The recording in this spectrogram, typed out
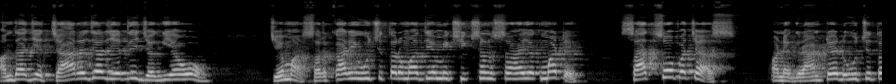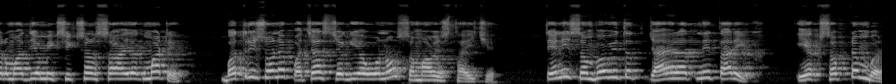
અંદાજે ચાર હજાર જેટલી જગ્યાઓ, જેમાં સરકારી ઉચ્ચતર માધ્યમિક શિક્ષણ સહાયક માટે સાતસો પચાસ અને ગ્રાન્ટેડ ઉચ્ચતર માધ્યમિક શિક્ષણ સહાયક માટે બત્રીસો ને પચાસ જગ્યાઓનો સમાવેશ થાય છે. તેની સંભવિત જાહેરાતની તારીખ એક સપ્ટેમ્બર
